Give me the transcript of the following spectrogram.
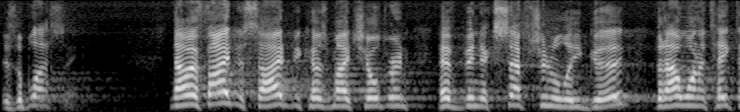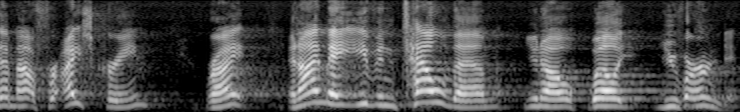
is a blessing. Now, if I decide because my children have been exceptionally good that I want to take them out for ice cream, right? And I may even tell them, you know, well, you've earned it.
